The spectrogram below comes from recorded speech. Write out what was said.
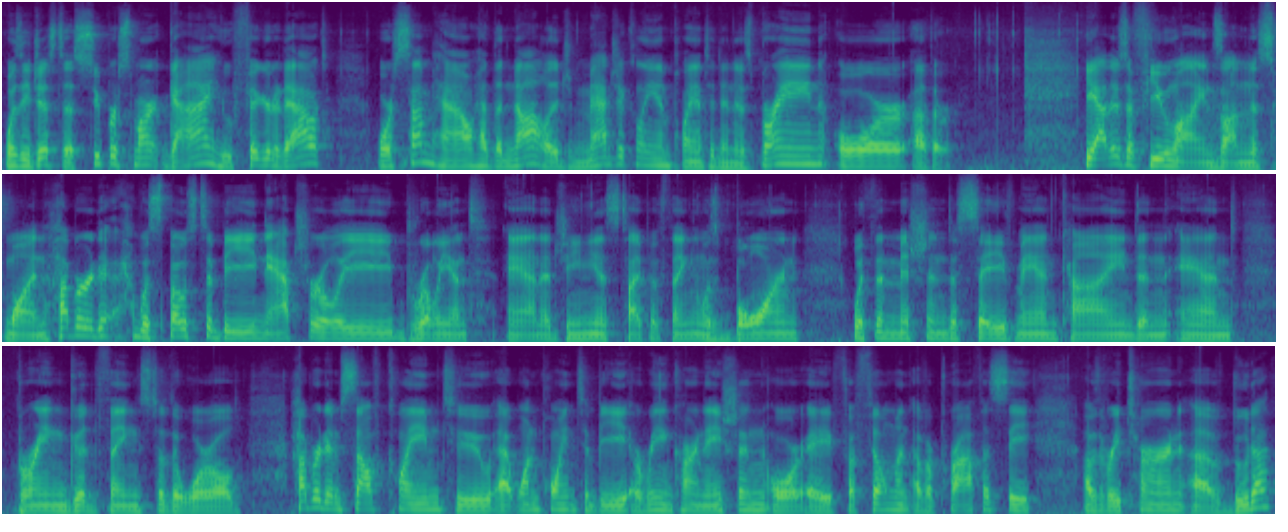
Was he just a super smart guy who figured it out, or somehow had the knowledge magically implanted in his brain, or other? Yeah, there's a few lines on this one. Hubbard was supposed to be naturally brilliant and a genius type of thing, was born with the mission to save mankind and, and bring good things to the world. Hubbard himself claimed to, at one point, to be a reincarnation or a fulfillment of a prophecy of the return of Buddha.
